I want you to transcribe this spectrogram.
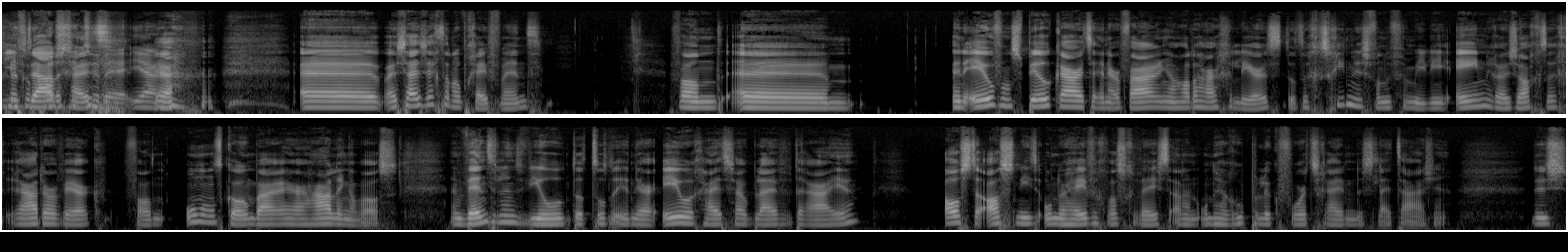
zakelijke liefdadigheid. Ja. Eh, maar zij zegt dan op een gegeven moment van ehm, een eeuw van speelkaarten en ervaringen hadden haar geleerd dat de geschiedenis van de familie één reusachtig radarwerk van onontkoombare herhalingen was. Een wentelend wiel dat tot in der eeuwigheid zou blijven draaien, als de as niet onderhevig was geweest aan een onherroepelijk voortschrijdende slijtage. Dus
